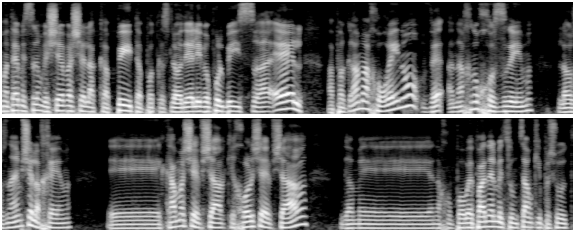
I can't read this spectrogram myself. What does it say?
פרק 227 של הכפית, הפודקאסט לאוהדי ליברפול בישראל. הפגרה מאחורינו, ואנחנו חוזרים לאוזניים שלכם אה, כמה שאפשר, ככל שאפשר. גם אה, אנחנו פה בפאנל מצומצם, כי פשוט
